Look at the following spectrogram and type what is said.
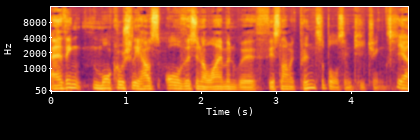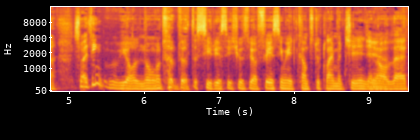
And I think more crucially, how's all of this in alignment with the Islamic principles and teachings? Yeah, so I think we all know the, the, the serious issues we are facing when it comes to climate change and Yeah. all that,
